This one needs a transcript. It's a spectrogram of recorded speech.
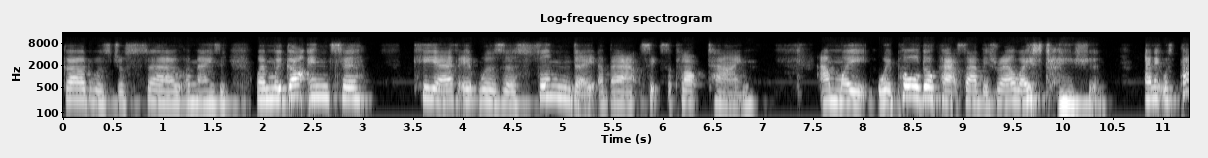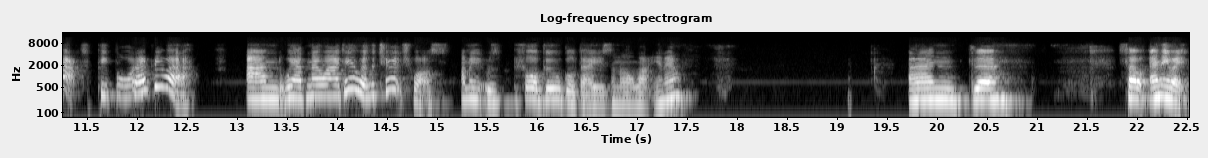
God was just so amazing. When we got into Kiev, it was a Sunday about six o'clock time, and we we pulled up outside this railway station, and it was packed. People were everywhere, and we had no idea where the church was. I mean, it was before Google days and all that, you know. And uh, so anyway,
